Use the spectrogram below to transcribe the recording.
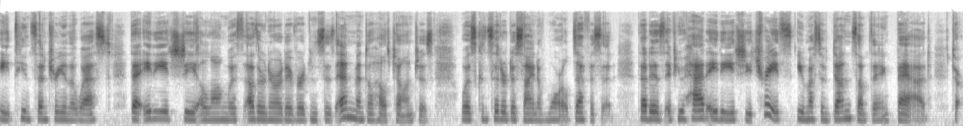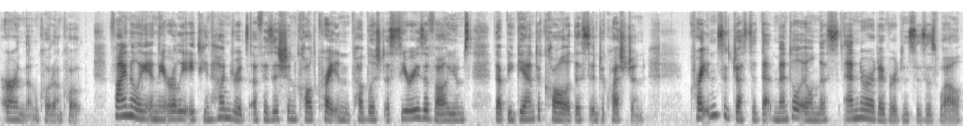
18th century in the West that ADHD, along with other neurodivergences and mental health challenges, was considered a sign of moral deficit. That is, if you had ADHD traits, you must have done something bad to earn them, quote unquote. Finally, in the early 1800s, a physician called Crichton published a series of volumes that began to call this into question. Crichton suggested that mental illness and neurodivergences as well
